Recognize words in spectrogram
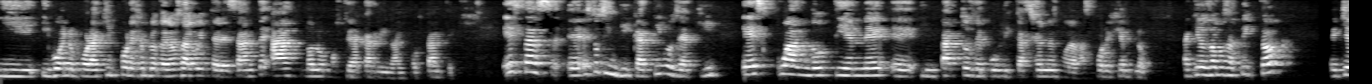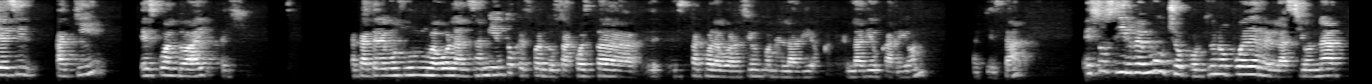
Y, bueno, por aquí, por ejemplo, tenemos algo interesante. Ah, no lo mostré acá arriba, importante. Estas, eh, estos indicativos de aquí es cuando tiene impactos de publicaciones nuevas. Por ejemplo, aquí nos vamos a TikTok, quiere decir aquí es cuando hay, acá tenemos un nuevo lanzamiento, que es cuando sacó esta, esta colaboración con el Eladio Carrión, aquí está. Eso sirve mucho porque uno puede relacionar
